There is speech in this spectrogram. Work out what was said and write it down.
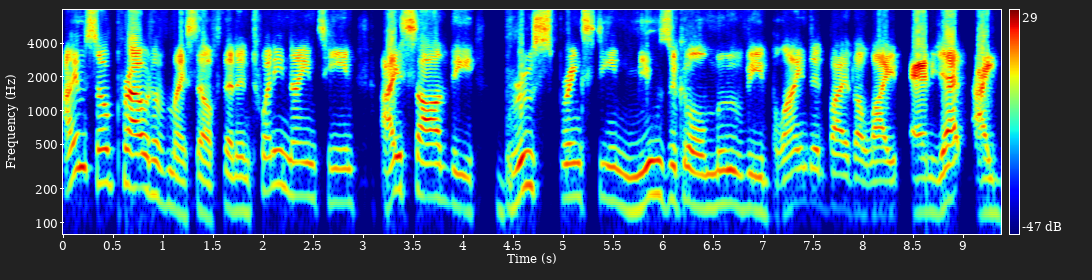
I'm so proud of myself that in 2019 I saw the Bruce Springsteen musical movie Blinded by the Light, and yet I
